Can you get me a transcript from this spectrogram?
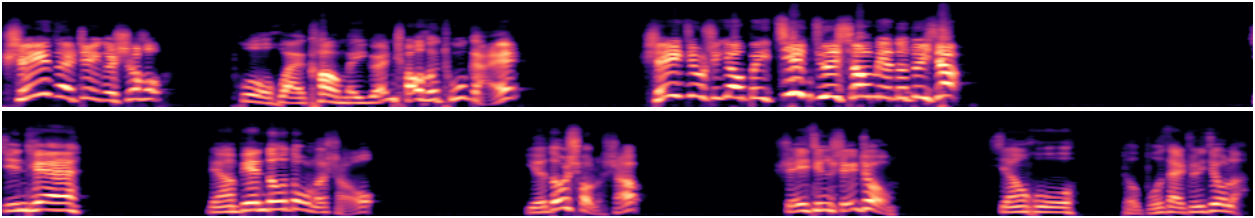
谁在这个时候破坏抗美援朝和土改，谁就是要被坚决消灭的对象。今天。两边都动了手，也都受了伤，谁轻谁重，相互都不再追究了。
